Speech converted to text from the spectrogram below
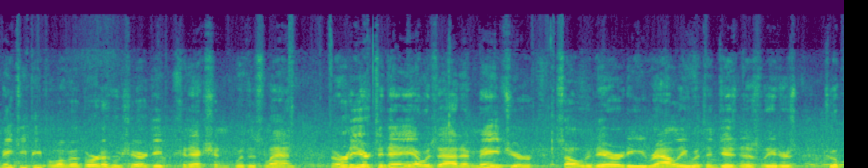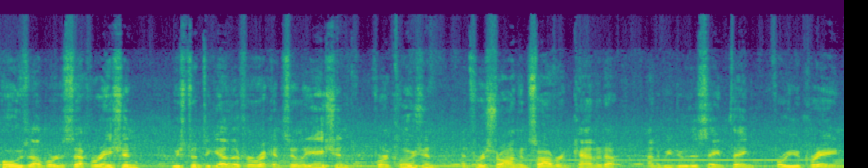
Métis people of Alberta who share a deep connection with this land. Earlier today, I was at a major solidarity rally with Indigenous leaders to oppose Alberta separation. We stood together for reconciliation, for inclusion, and for a strong and sovereign Canada. And we do the same thing for Ukraine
